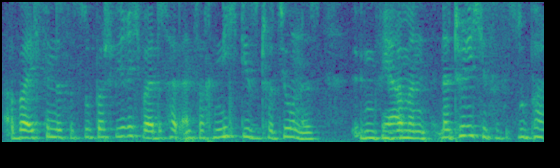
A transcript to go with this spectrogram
Aber ich finde, es ist super schwierig, weil das halt einfach nicht die Situation ist. Irgendwie, ja. wenn man, natürlich ist es super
